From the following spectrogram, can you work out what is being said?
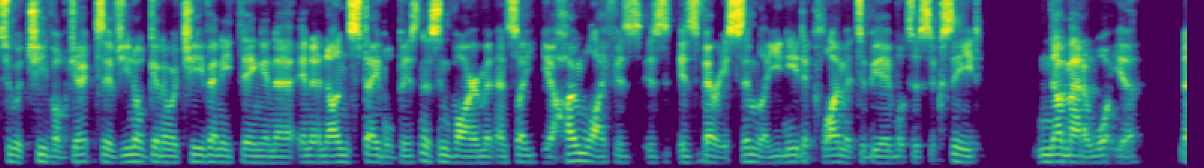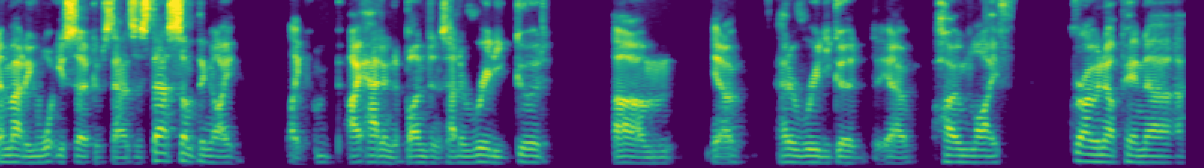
to achieve objectives. You're not going to achieve anything in a in an unstable business environment. And so your home life is is is very similar. You need a climate to be able to succeed, no matter what your no matter what your circumstances. That's something I like I had in abundance, had a really good, um, you know, had a really good, you know, home life. Growing up in, uh,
